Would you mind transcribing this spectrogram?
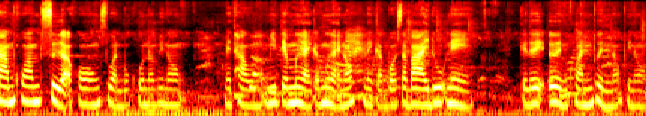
ตามความเสื่อของส่วนบุคคลเนาะพี่น้องไม่เท่ามีแต่เมื่อยกับเมื่อยเนาะเลยกับบสบายดุแน่ก็เลยเอิ้นควันเพิ่นเนาะพี่น้อง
